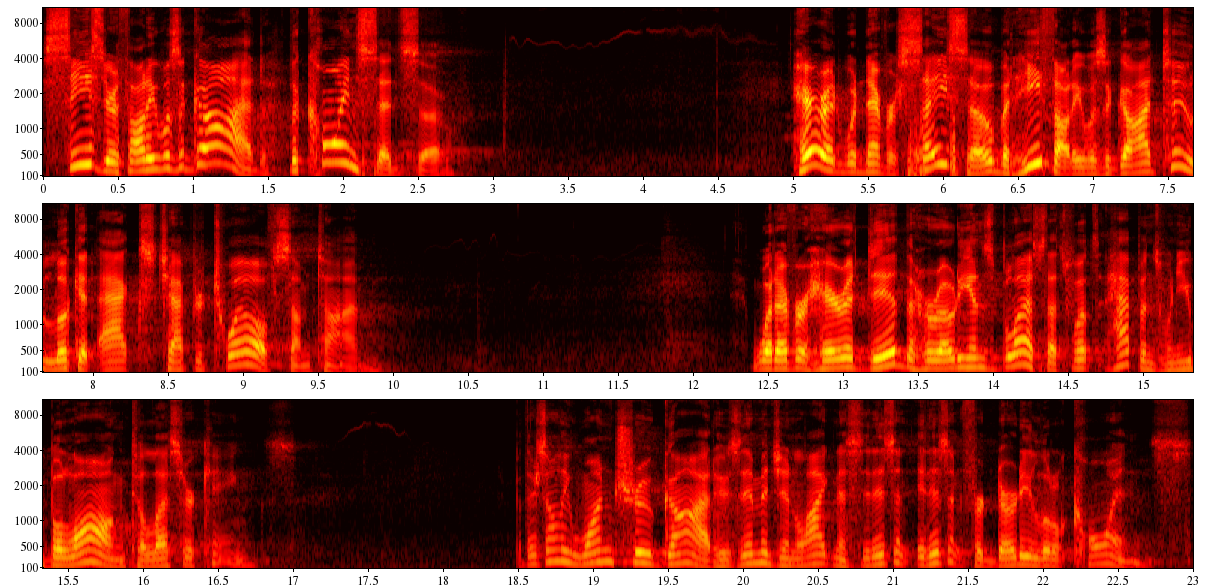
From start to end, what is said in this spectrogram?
Caesar thought he was a god. The coin said so. Herod would never say so, but he thought he was a god too. Look at Acts chapter 12 sometime. Whatever Herod did, the Herodians blessed. That's what happens when you belong to lesser kings. But there's only one true God whose image and likeness, it isn't, it isn't for dirty little coins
